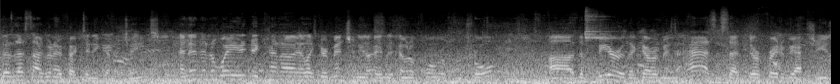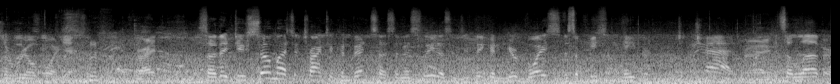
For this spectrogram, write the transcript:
that's not going to affect any kind of change. And then in a way, it kind of, like you're mentioning, in, in a form of control, uh, the fear the government has is that they're afraid if we actually use a real voice, right? So they do so much in trying to convince us and mislead us into thinking your voice is a piece of paper, Chad, right. it's a lever.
